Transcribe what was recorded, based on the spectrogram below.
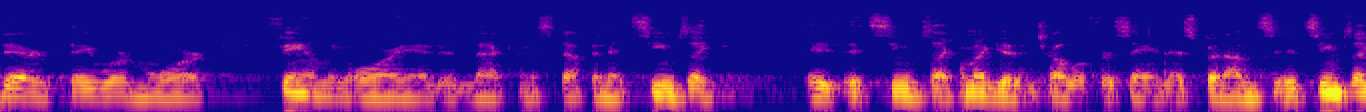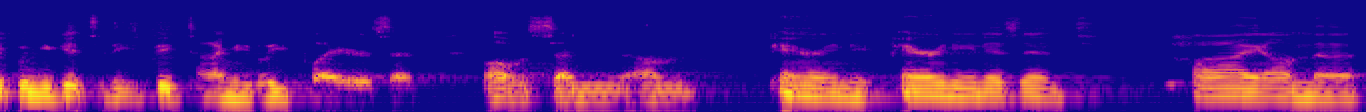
they're they were more family oriented and that kind of stuff. And it seems like it, it, seems like I'm gonna get in trouble for saying this, but I'm, it seems like when you get to these big time elite players, that all of a sudden um, parenting parenting isn't high on the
